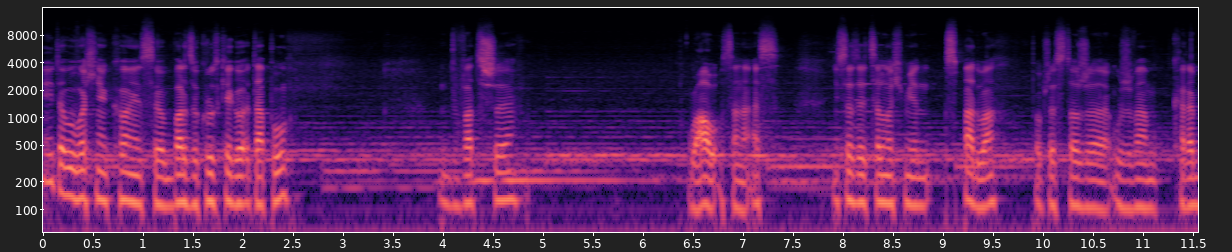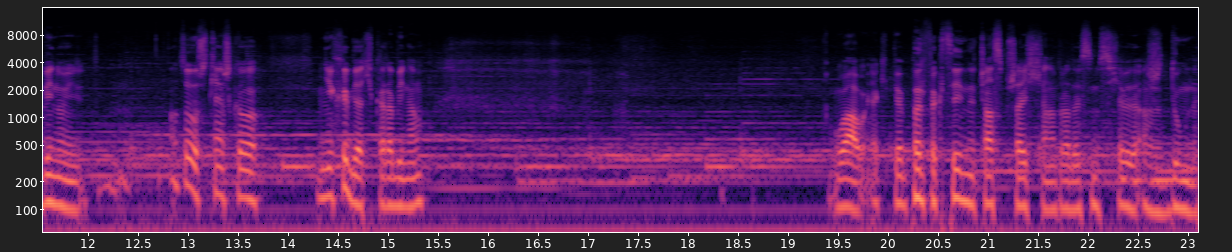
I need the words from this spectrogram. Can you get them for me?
I to był właśnie koniec bardzo krótkiego etapu. 2-3. Wow, ocena S. Niestety celność mnie spadła poprzez to, że używam karabinu i no już ciężko nie chybiać karabinem. Wow, jaki pe- perfekcyjny czas przejścia, naprawdę jestem z siebie aż dumny.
